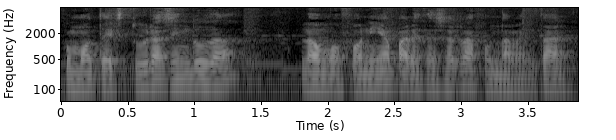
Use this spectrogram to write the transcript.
Como textura sin duda, la homofonía parece ser la fundamental,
